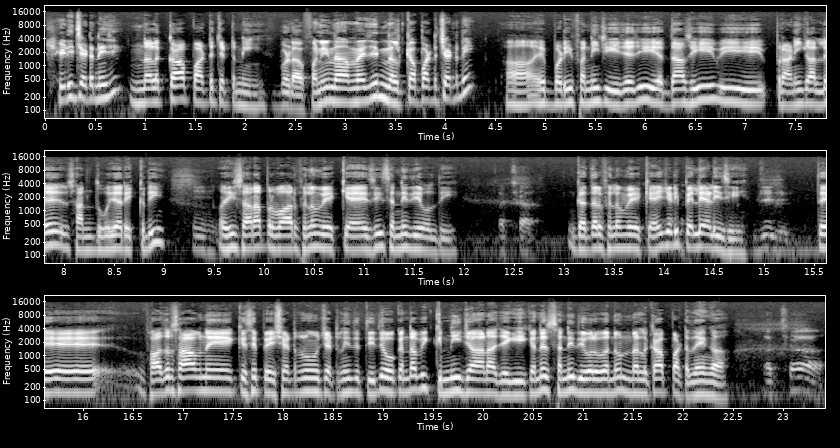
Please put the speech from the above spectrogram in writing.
ਕਿਹੜੀ ਚਟਨੀ ਜੀ? ਨਲਕਾ ਪੱਟ ਚਟਨੀ। ਬੜਾ ਫਨੀ ਨਾਮ ਹੈ ਜੀ ਨਲਕਾ ਪੱਟ ਚਟਨੀ। ਹਾਂ ਇਹ ਬੜੀ ਫਨੀ ਚੀਜ਼ ਹੈ ਜੀ। ਇਦਾਂ ਸੀ ਵੀ ਪੁਰਾਣੀ ਗੱਲ ਹੈ ਸਨ 2001 ਦੀ। ਅਸੀਂ ਸਾਰਾ ਪਰਿਵਾਰ ਫਿਲਮ ਵੇਖ ਕੇ ਆਏ ਸੀ ਸੰਨੀ ਦਿਓਲ ਦੀ। ਅੱਛਾ। ਗਦਰ ਫਿਲਮ ਵੇਖ ਕੇ ਆਏ ਜਿਹੜੀ ਪਹਿਲੇ ਵਾਲੀ ਸੀ। ਜੀ ਜੀ। ਤੇ ਫਾਦਰ ਸਾਹਿਬ ਨੇ ਕਿਸੇ ਪੇਸ਼ੈਂਟ ਨੂੰ ਚਟਨੀ ਦਿੱਤੀ ਤੇ ਉਹ ਕਹਿੰਦਾ ਵੀ ਕਿੰਨੀ ਜਾਨ ਆ ਜਾਏਗੀ। ਕਹਿੰਦੇ ਸੰਨੀ ਦਿਓਲ ਵੱਲੋਂ ਨਲਕਾ ਪੱਟ ਦੇਗਾ। ਅੱਛਾ।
